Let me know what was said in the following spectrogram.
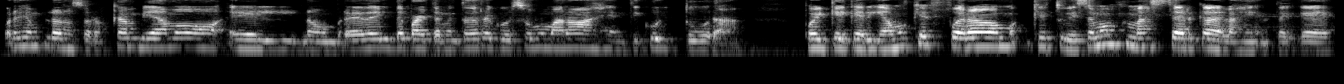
por ejemplo, nosotros cambiamos el nombre del Departamento de Recursos Humanos a Gente y Cultura, porque queríamos que fuéramos, que estuviésemos más cerca de la gente, que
